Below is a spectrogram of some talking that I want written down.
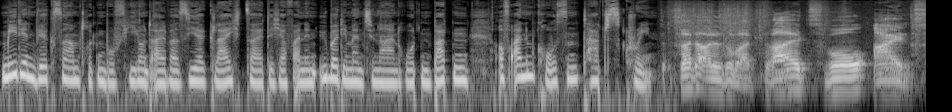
Medienwirksam drücken Bouffier und Al-Wazir gleichzeitig auf einen überdimensionalen roten Button auf einem großen Touchscreen. Seid ihr alle soweit? 3, 2, 1.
